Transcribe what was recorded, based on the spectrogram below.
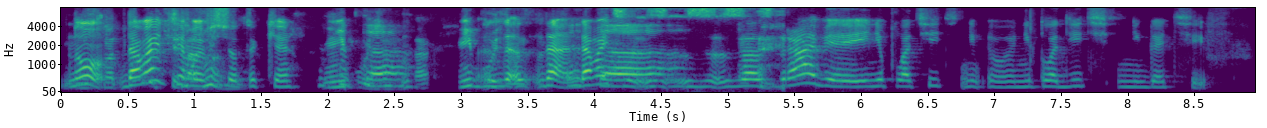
Ну, давайте мы все-таки... Не будем, да? Не будем. Да, да давайте за здравие и не платить, не, э, не плодить негатив.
